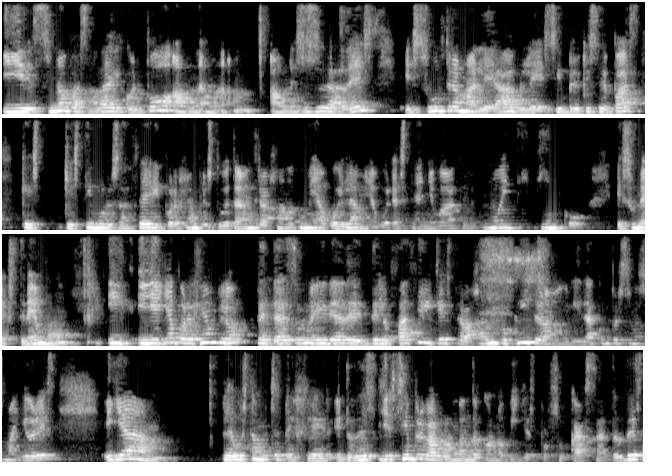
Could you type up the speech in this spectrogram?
Y es una pasada, el cuerpo a, a esas edades es ultra maleable, siempre que sepas que qué estímulos hacer. Y, por ejemplo, estuve también trabajando con mi abuela. Mi abuela este año va a hacer 95. Es un extremo. Y, y ella, por ejemplo, te das una idea de, de, lo fácil que es trabajar un poquito la movilidad con personas mayores. Ella le gusta mucho tejer, entonces siempre va rondando con ovillos por su casa. Entonces,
